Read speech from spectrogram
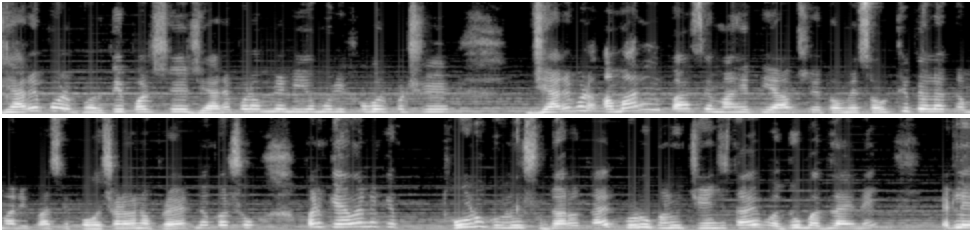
જ્યારે પણ ભરતી પડશે, જ્યારે પણ અમને નિયમોની ખબર પડશે જ્યારે પણ અમારી પાસે માહિતી આવશે તો અમે સૌથી પહેલા તમારી પાસે પહોંચાડવાનો પ્રયત્ન કરશું. પણ કહેવાય ને કે થોડું ઘણું સુધારો થાય, થોડું ઘણું ચેન્જ થાય, વધુ બદલાય નહીં. એટલે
